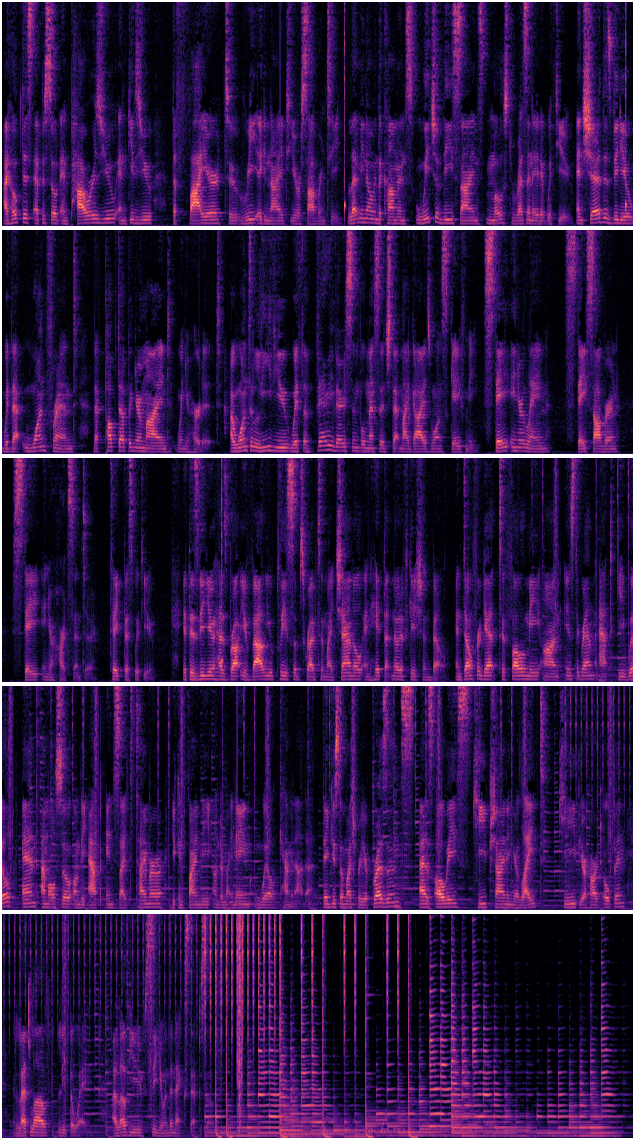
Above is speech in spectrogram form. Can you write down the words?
I hope this episode empowers you and gives you the fire to reignite your sovereignty. Let me know in the comments which of these signs most resonated with you and share this video with that one friend that popped up in your mind when you heard it. I want to leave you with a very, very simple message that my guides once gave me. Stay in your lane, stay sovereign, stay in your heart center. Take this with you. If this video has brought you value, please subscribe to my channel and hit that notification bell. And don't forget to follow me on Instagram at GuiWill, and I'm also on the app Insight Timer. You can find me under my name, Will Caminada. Thank you so much for your presence. As always, keep shining your light, keep your heart open, and let love lead the way. I love you. See you in the next episode.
